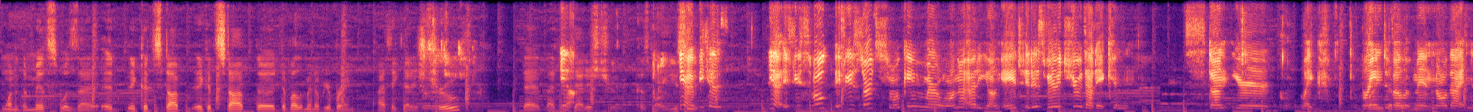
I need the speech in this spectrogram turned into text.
One of the myths was that it, it could stop it could stop the development of your brain. I think that is true. That I think Yeah. that is true because you yeah see, because yeah if you smoke if you start smoking marijuana at a young age it is very true that it can stunt your like Brain brain, development. development and all that and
